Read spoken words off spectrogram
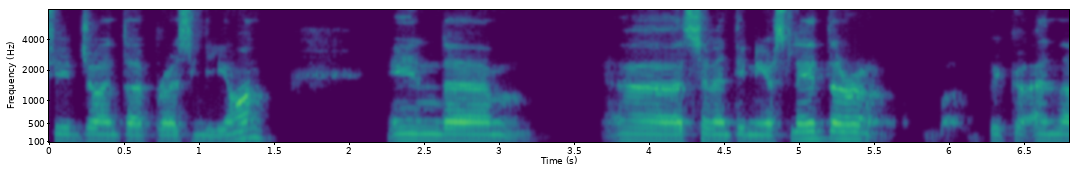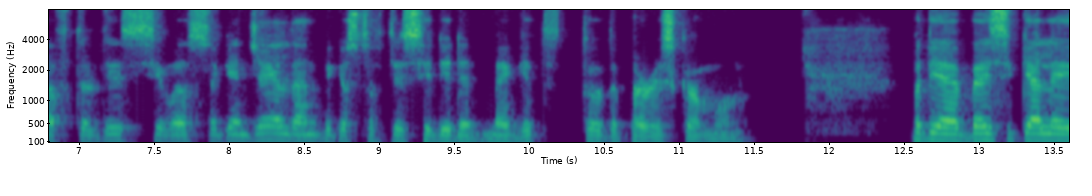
he joined the uprising Lyon in um, uh, 17 years later. Because, and after this, he was again jailed, and because of this, he didn't make it to the Paris Commune. But yeah, basically,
